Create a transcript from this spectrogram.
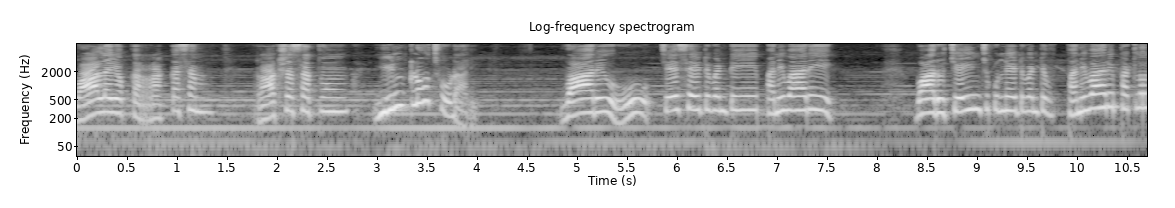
వాళ్ళ యొక్క రక్కసం రాక్షసత్వం ఇంట్లో చూడాలి. వారు చేసేటువంటి పనివారి వారు చేయించుకునేటువంటి పనివారి పట్ల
